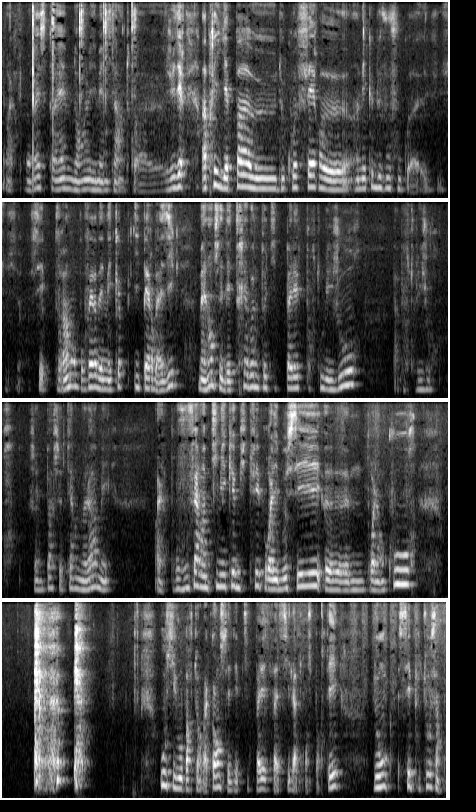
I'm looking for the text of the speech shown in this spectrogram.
Voilà, on reste quand même dans les mêmes teintes. Quoi. Je veux dire, après, il n'y a pas euh, de quoi faire euh, un make-up de foufou. C'est vraiment pour faire des make-up hyper basiques. Maintenant, c'est des très bonnes petites palettes pour tous les jours. Pas pour tous les jours. J'aime pas ce terme-là, mais voilà, pour vous faire un petit make-up vite fait pour aller bosser, euh, pour aller en cours. Ou si vous partez en vacances, c'est des petites palettes faciles à transporter. Donc, c'est plutôt sympa.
